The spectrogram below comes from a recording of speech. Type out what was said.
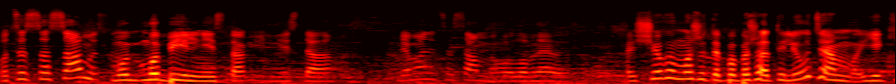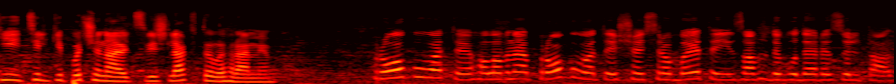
Оце все саме Мо- Мобільність, так? стабільність, да. Для мене це саме головне. Що ви можете побажати людям, які тільки починають свій шлях в телеграмі? Пробувати, головне пробувати щось робити, і завжди буде результат.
